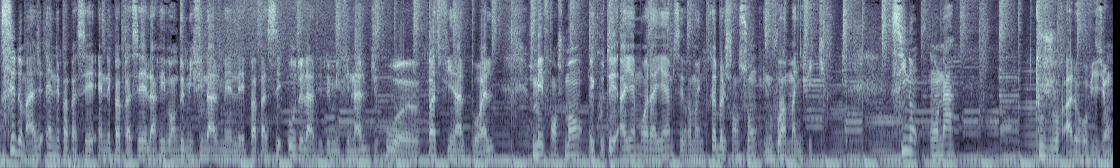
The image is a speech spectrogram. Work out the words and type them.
C'est dommage, elle n'est pas passée, elle n'est pas passée, elle arrive en demi-finale, mais elle n'est pas passée au-delà des demi-finales, du coup pas de finale pour elle. Mais franchement, écoutez, I Am What I Am, c'est vraiment une très belle chanson, une voix magnifique. Sinon, on a toujours à l'Eurovision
